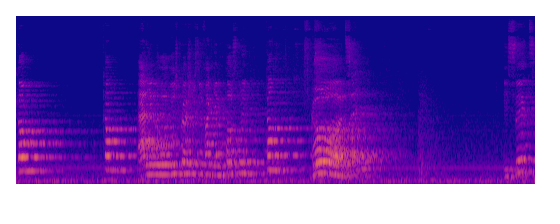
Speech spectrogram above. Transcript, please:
Come. Come. Adding in a little leash pressure, see if I can get him close to me. Come. Good. Sit. He sits,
